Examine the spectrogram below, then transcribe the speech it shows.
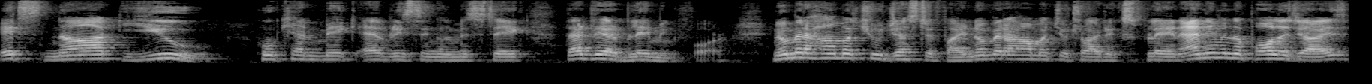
It's not you who can make every single mistake that they are blaming for. No matter how much you justify, no matter how much you try to explain and even apologize,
